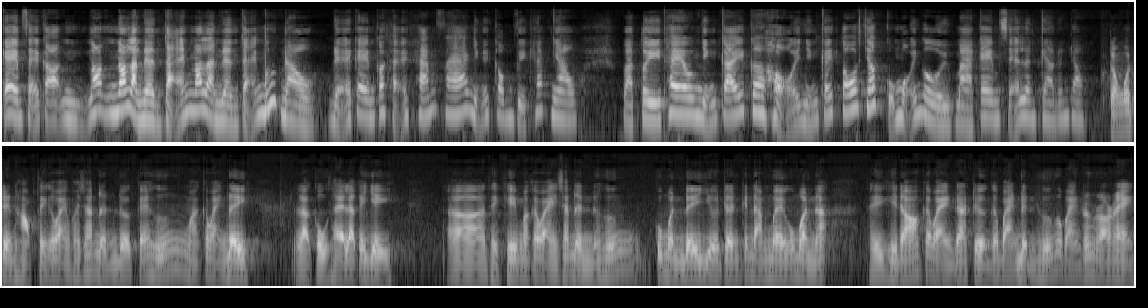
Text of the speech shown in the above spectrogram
các em sẽ có nó nó là nền tảng nó là nền tảng bước đầu để các em có thể khám phá những cái công việc khác nhau và tùy theo những cái cơ hội những cái tố chất của mỗi người mà các em sẽ lên cao đến đâu. Trong quá trình học thì các bạn phải xác định được cái hướng mà các bạn đi là cụ thể là cái gì. À, thì khi mà các bạn xác định được hướng của mình đi dựa trên cái đam mê của mình á thì khi đó các bạn ra trường các bạn định hướng của bạn rất rõ ràng.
